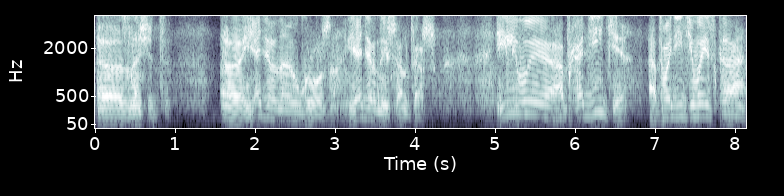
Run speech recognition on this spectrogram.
э, значит, э, ядерная угроза, ядерный шантаж. Или вы отходите, отводите войска,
